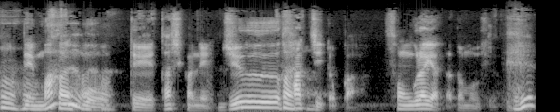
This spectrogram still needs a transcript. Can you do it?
うんうんで、マンゴーはいはいはいって確かね、18とか、そんぐらいやったと思うんですよ。え？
